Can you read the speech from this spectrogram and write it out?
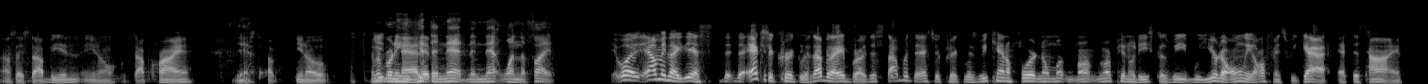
I'll say, stop being, you know, stop crying. Yeah. Stop, you know. I remember when he hit at- the net and the net won the fight. well, I mean, like, yes, the, the extracurriculars. I'd be like, hey, bro, just stop with the extracurriculars. We can't afford no more, more, more penalties because we, we you're the only offense we got at this time.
